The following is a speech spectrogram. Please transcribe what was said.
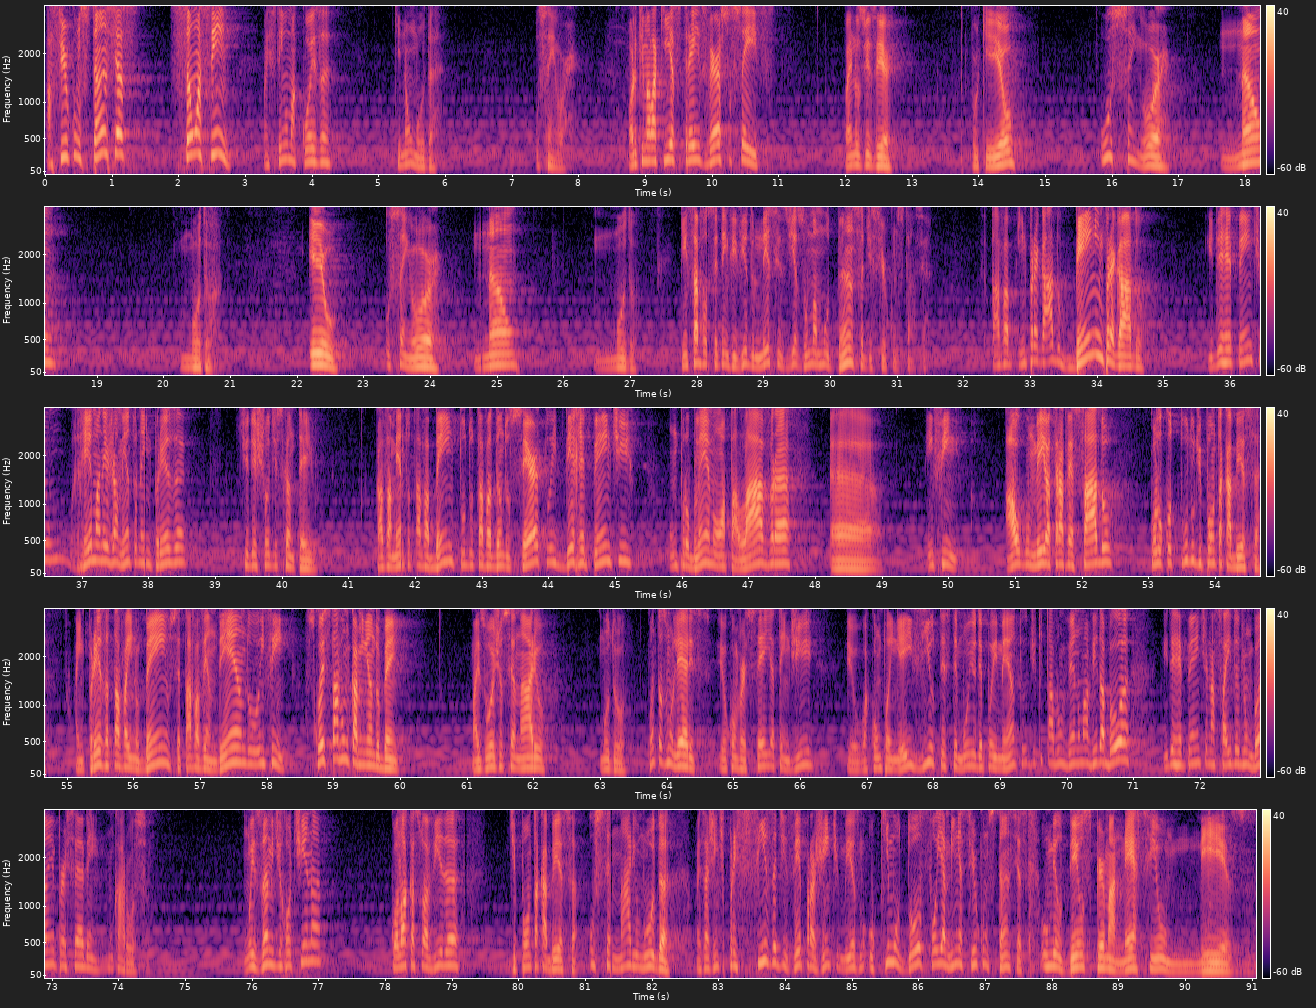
as circunstâncias são assim, mas tem uma coisa que não muda: o Senhor. Olha o que Malaquias 3, verso 6 vai nos dizer: Porque eu, o Senhor, não mudo. Eu, o Senhor, não mudo. Quem sabe você tem vivido nesses dias uma mudança de circunstância. Você estava empregado, bem empregado, e de repente um remanejamento na empresa te deixou de escanteio. O casamento estava bem, tudo estava dando certo e de repente um problema, uma palavra, é, enfim, algo meio atravessado colocou tudo de ponta cabeça. A empresa estava indo bem, você estava vendendo, enfim, as coisas estavam caminhando bem. Mas hoje o cenário mudou. Quantas mulheres eu conversei, atendi, eu acompanhei, vi o testemunho, o depoimento de que estavam vendo uma vida boa e de repente na saída de um banho percebem um caroço. Um exame de rotina coloca a sua vida de ponta cabeça. O cenário muda, mas a gente precisa dizer para a gente mesmo: o que mudou foi as minhas circunstâncias, o meu Deus permanece o mesmo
